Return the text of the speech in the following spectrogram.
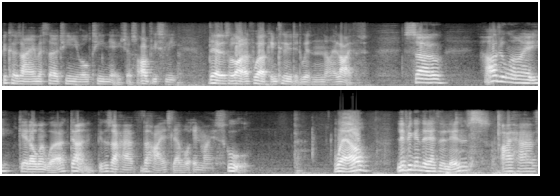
because I am a 13 year old teenager, so obviously there's a lot of work included within my life. So, how do I get all my work done? Because I have the highest level in my school. Well, living in the Netherlands, I have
